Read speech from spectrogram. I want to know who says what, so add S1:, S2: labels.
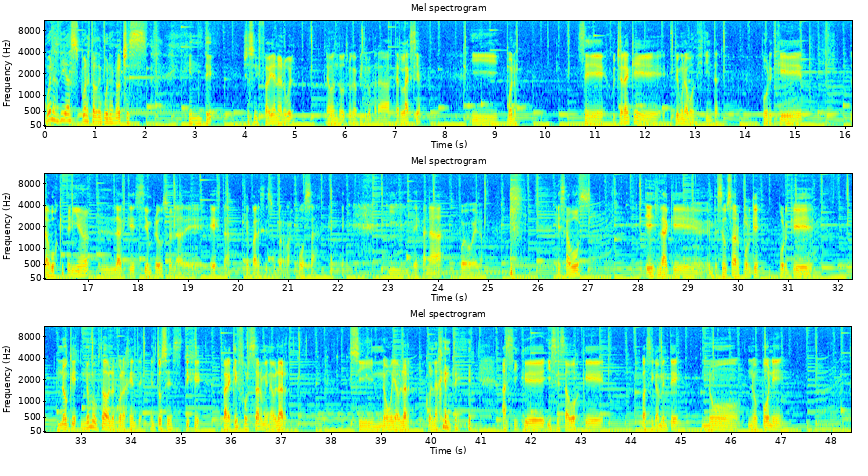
S1: Buenos días, buenas tardes, buenas noches, gente. Yo soy Fabián Arwell, grabando otro capítulo para Asterlaxia. Y bueno, se escuchará que tengo una voz distinta, porque la voz que tenía, la que siempre uso, la de esta, que parece súper rasposa y desganada, pues bueno, esa voz es la que empecé a usar. ¿Por qué? Porque no, que, no me gustaba hablar con la gente. Entonces dije, ¿para qué esforzarme en hablar si no voy a hablar con la gente? Así que hice esa voz que básicamente no, no pone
